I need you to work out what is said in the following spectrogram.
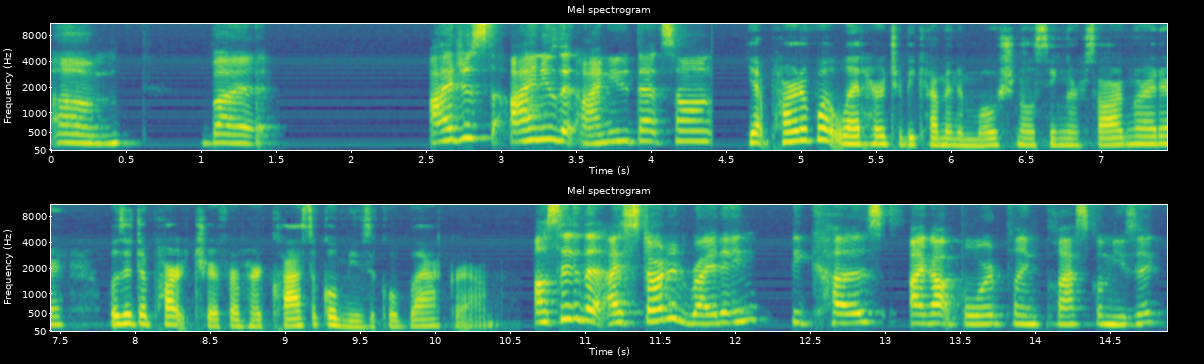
Um, but I just I knew that I needed that song. Yet part of what led her to become an emotional singer-songwriter was a departure from her classical musical background. I'll say that I started writing because I got bored playing classical music.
